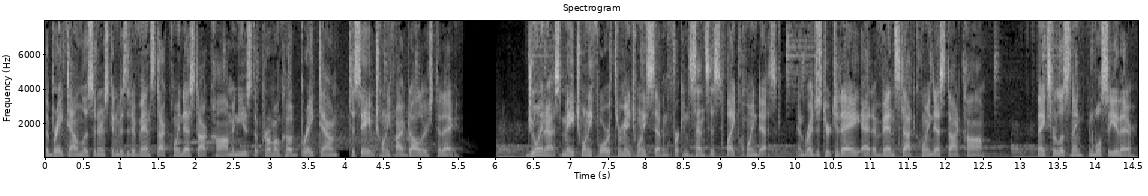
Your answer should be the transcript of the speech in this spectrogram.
The Breakdown listeners can visit events.coindesk.com and use the promo code BREAKDOWN to save $25 today. Join us May 24th through May 27th for Consensus by Coindesk and register today at events.coindesk.com. Thanks for listening, and we'll see you there.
